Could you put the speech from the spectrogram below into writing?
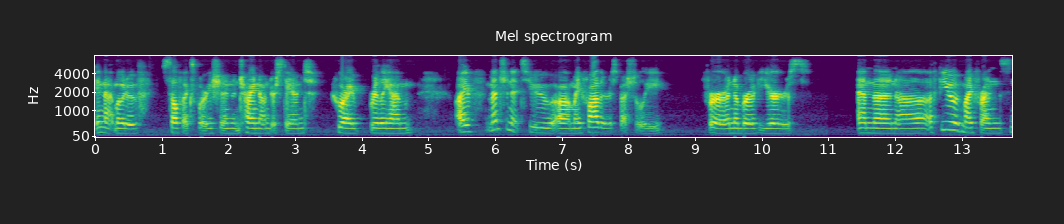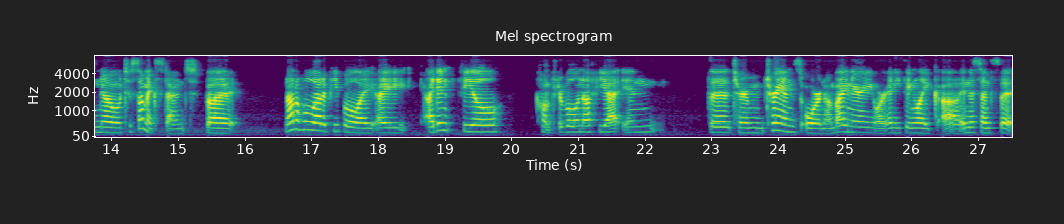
in that mode of self exploration and trying to understand who I really am. I've mentioned it to uh, my father, especially for a number of years, and then uh, a few of my friends know to some extent, but not a whole lot of people. I I, I didn't feel comfortable enough yet in the term trans or non-binary or anything like uh, in the sense that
